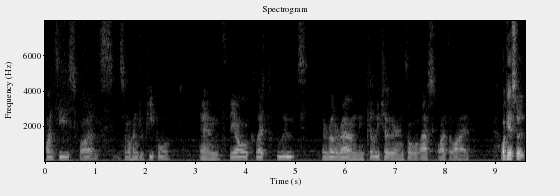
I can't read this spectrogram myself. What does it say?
20 squads, so 100 people, and they all collect loot and run around and kill each other until the last squad's alive. Okay, so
